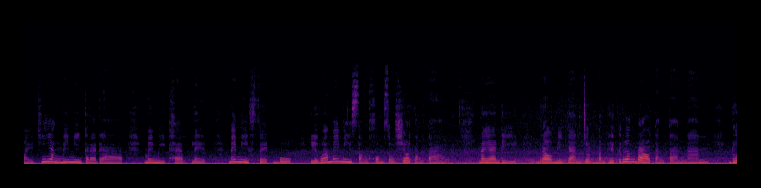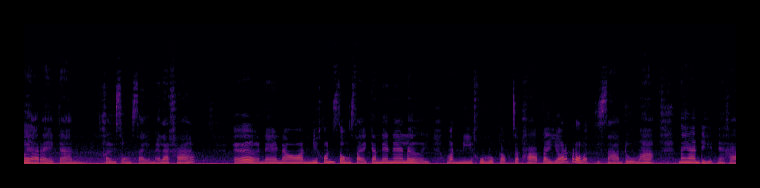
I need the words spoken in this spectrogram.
มัยที่ยังไม่มีกระดาษ ไม่มีแท็บเล็ตไม่มี Facebook หรือว่าไม่มีสังคมโซเชียลต่างๆ ในอดีตเรามีการจดบันทึกเรื่องราวต่างๆนั้น ด้วยอะไรกัน เคยสงสัยไหมล่ะคะเออแน่นอนมีคนสงสัยกันแน่ ๆ เลย วันนี้ครูลูกกอล์ฟจะพาไปย้อนประวัติศาสตร์ดูว่า ในอดีตเนี่ยค่ะ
